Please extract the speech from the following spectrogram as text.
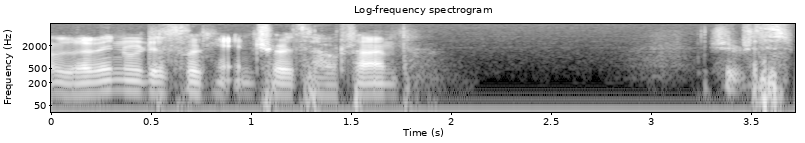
Although then we're just looking at intros the whole time. Should just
